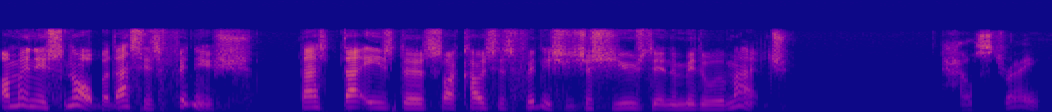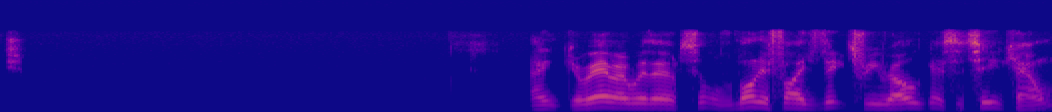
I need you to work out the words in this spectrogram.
I mean, it's not, but that's his finish. That's that is the Psychosis finish. He's just used it in the middle of the match. How strange. And Guerrero with a sort of modified victory roll gets a two count.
